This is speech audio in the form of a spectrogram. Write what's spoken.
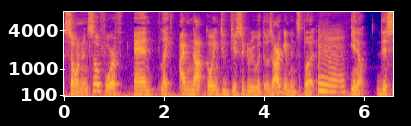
so on and so forth and like i'm not going to disagree with those arguments but Mm. you know this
